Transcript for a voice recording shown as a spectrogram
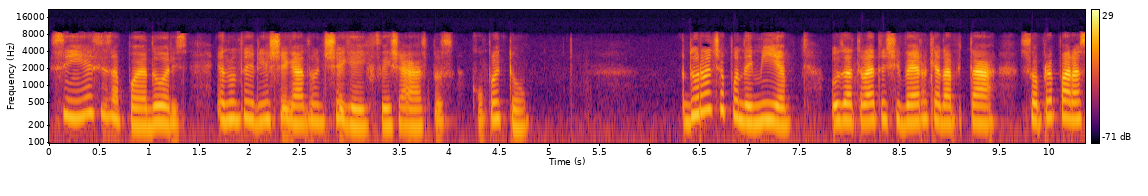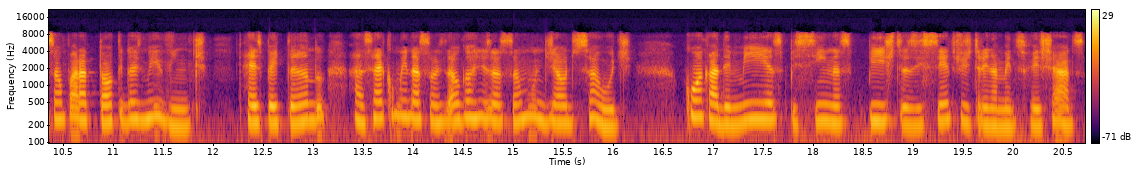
Sem esses apoiadores, eu não teria chegado onde cheguei. Fecha aspas, completou. Durante a pandemia, os atletas tiveram que adaptar sua preparação para Tóquio 2020, respeitando as recomendações da Organização Mundial de Saúde. Com academias, piscinas, pistas e centros de treinamentos fechados,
